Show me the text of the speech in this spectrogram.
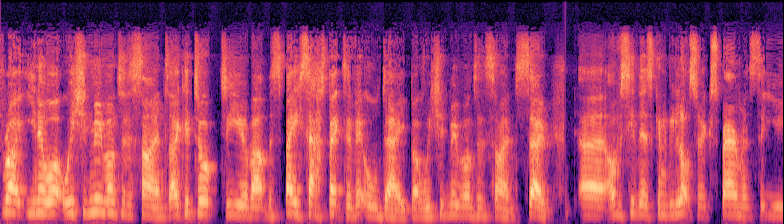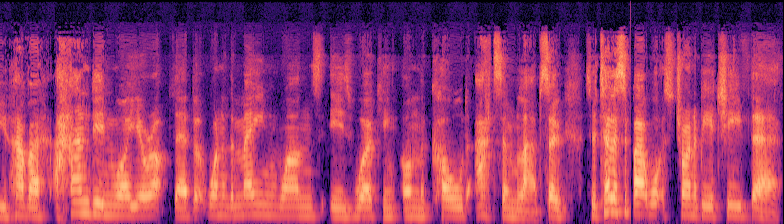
right, you know what? We should move on to the science. I could talk to you about the space aspect of it all day, but we should move on to the science. So, uh, obviously, there's going to be lots of experiments that you have a, a, hand in while you're up there, but one of the main ones is working on the Cold Atom Lab. So, so tell us about what's trying to be achieved there.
